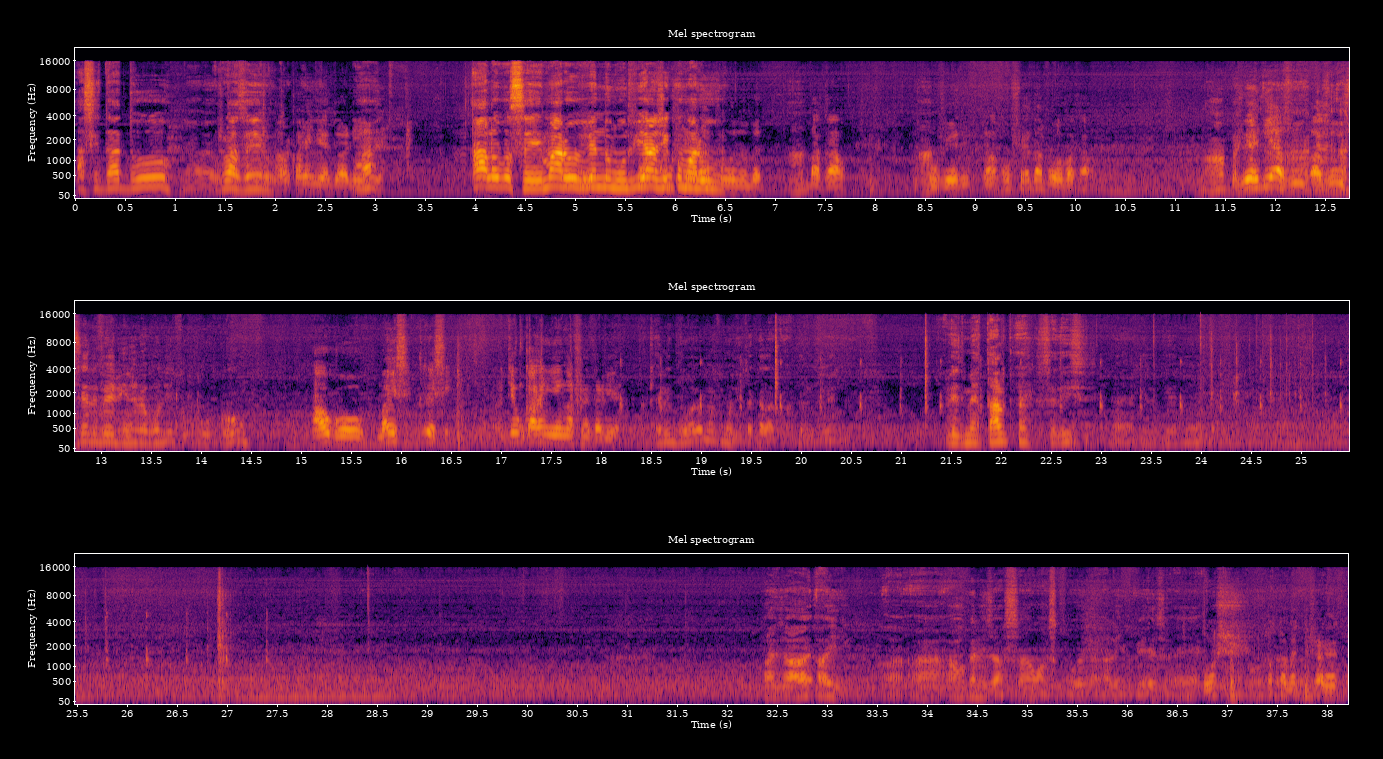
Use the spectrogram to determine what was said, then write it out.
a cidade do Não, é Juazeiro. Olha o carrinho do. Ah? Alô você, Maru vivendo no mundo, viagem com Maru. Carro. O verde. Não, o feio da porra cá. Não, Verde e azul, Aquele, azul. aquele verdinho era bonito. O gol, Ah, o gol. Mas esse, esse. Tem um carrinho na frente ali. aquele gol era muito bonito, aquela, aquele verde. Verde metálico? Você disse? É, aquele verde. Mas aí, a, a- organização, as coisas, a limpeza, é, Oxe, totalmente diferente.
